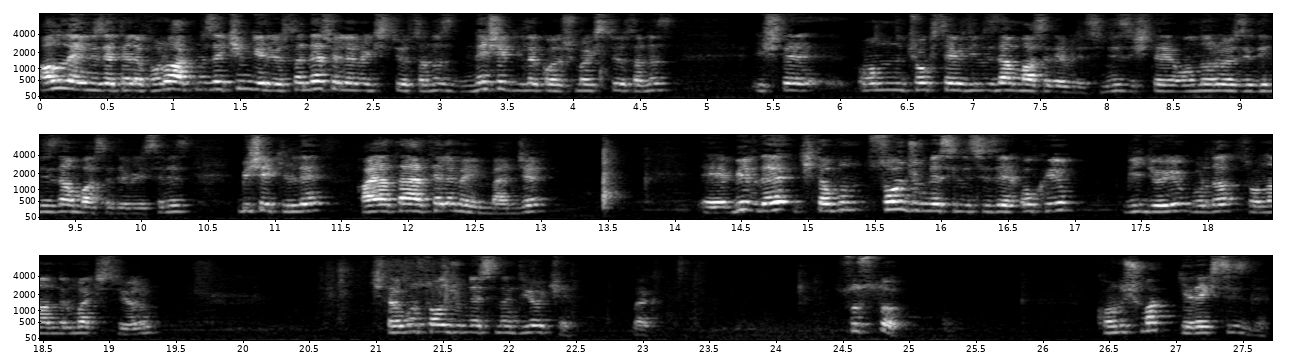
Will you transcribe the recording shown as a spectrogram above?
alın elinize telefonu, aklınıza kim geliyorsa, ne söylemek istiyorsanız, ne şekilde konuşmak istiyorsanız işte onu çok sevdiğinizden bahsedebilirsiniz. İşte onları özlediğinizden bahsedebilirsiniz. Bir şekilde hayata ertelemeyin bence. Ee, bir de kitabın son cümlesini size okuyup videoyu burada sonlandırmak istiyorum. Kitabın son cümlesinde diyor ki, bakın, sustu. Konuşmak gereksizdi.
